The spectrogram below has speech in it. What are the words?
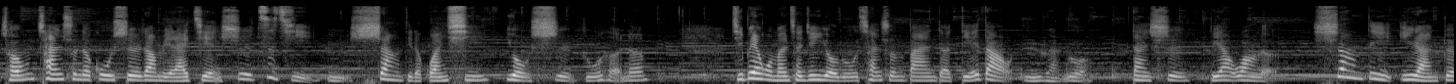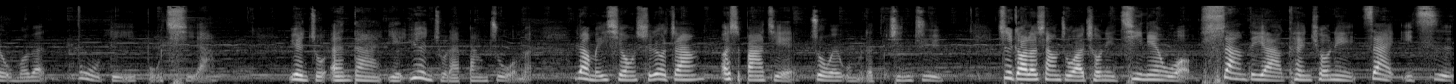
从参孙的故事，让我们也来检视自己与上帝的关系又是如何呢？即便我们曾经有如参孙般的跌倒与软弱，但是不要忘了。上帝依然对我们不离不弃啊！愿主恩待，也愿主来帮助我们。让我们一起用十六章二十八节作为我们的金句：至高的上主啊，求你纪念我；上帝啊，恳求你再一次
